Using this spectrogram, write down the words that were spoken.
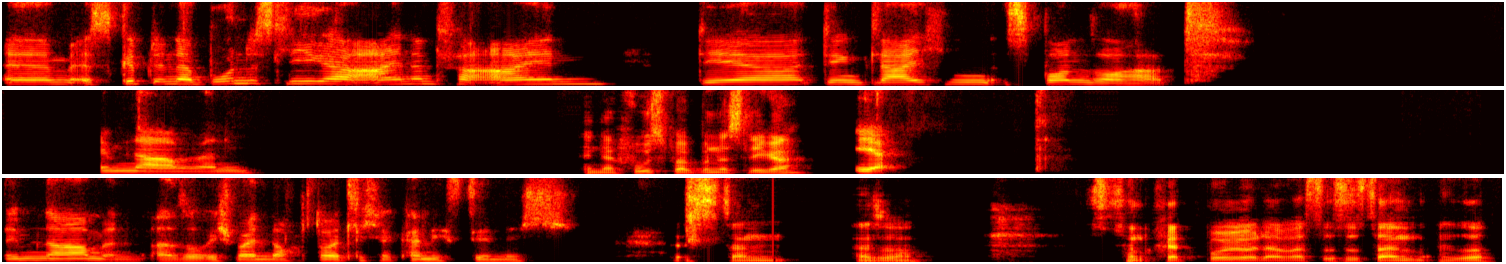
Ähm, es gibt in der Bundesliga einen Verein, der den gleichen Sponsor hat. Im Namen. In der Fußball-Bundesliga? Ja. Im Namen. Also ich meine, noch deutlicher kann ich es dir nicht ist dann, also, ist dann Red Bull oder was ist es dann? Also,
